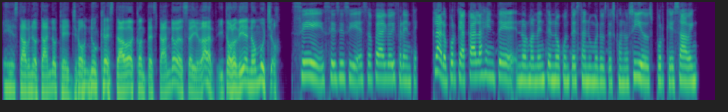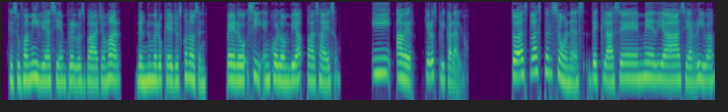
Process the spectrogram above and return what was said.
ella estaba notando que yo nunca estaba contestando el celular y todavía no mucho. Sí, sí, sí, sí, eso fue algo diferente. Claro, porque acá la gente normalmente no contesta números desconocidos porque saben que su familia siempre los va a llamar del número que ellos conocen. Pero sí, en Colombia pasa eso. Y a ver, quiero explicar algo. Todas las personas de clase media hacia arriba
